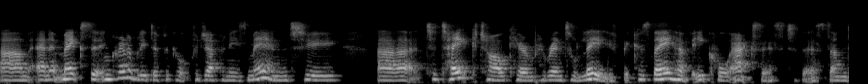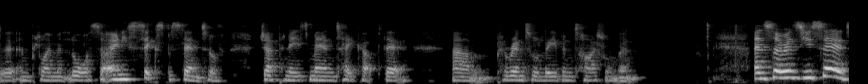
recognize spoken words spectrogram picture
Um, and it makes it incredibly difficult for Japanese men to uh, to take childcare and parental leave because they have equal access to this under employment law. So only 6% of Japanese men take up their um, parental leave entitlement. And so, as you said,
